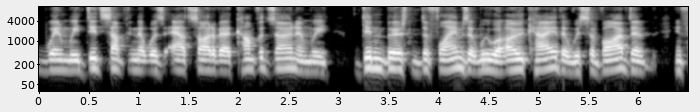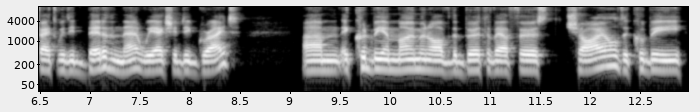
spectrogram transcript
when we did something that was outside of our comfort zone and we didn't burst into flames, that we were okay, that we survived. And in fact, we did better than that. We actually did great. Um, it could be a moment of the birth of our first child. It could be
